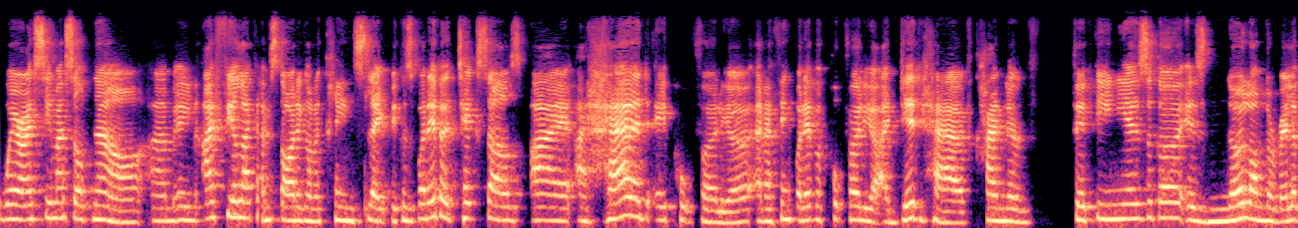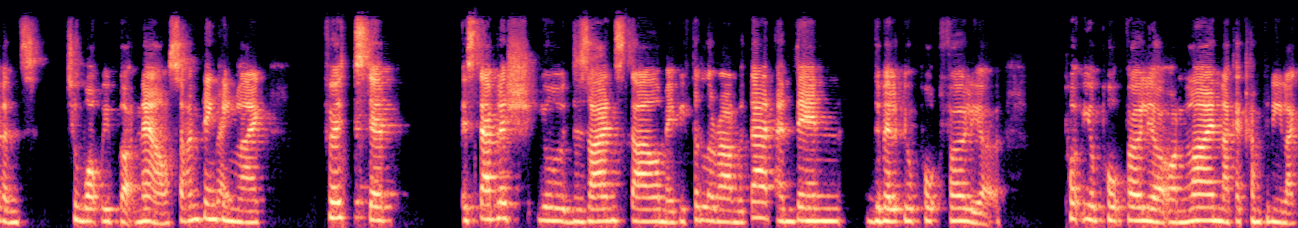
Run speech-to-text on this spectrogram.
where I see myself now. I mean, I feel like I'm starting on a clean slate because whatever textiles I I had a portfolio, and I think whatever portfolio I did have, kind of 15 years ago, is no longer relevant to what we've got now. So I'm thinking right. like first step, establish your design style, maybe fiddle around with that, and then develop your portfolio. Put your portfolio online like a company like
